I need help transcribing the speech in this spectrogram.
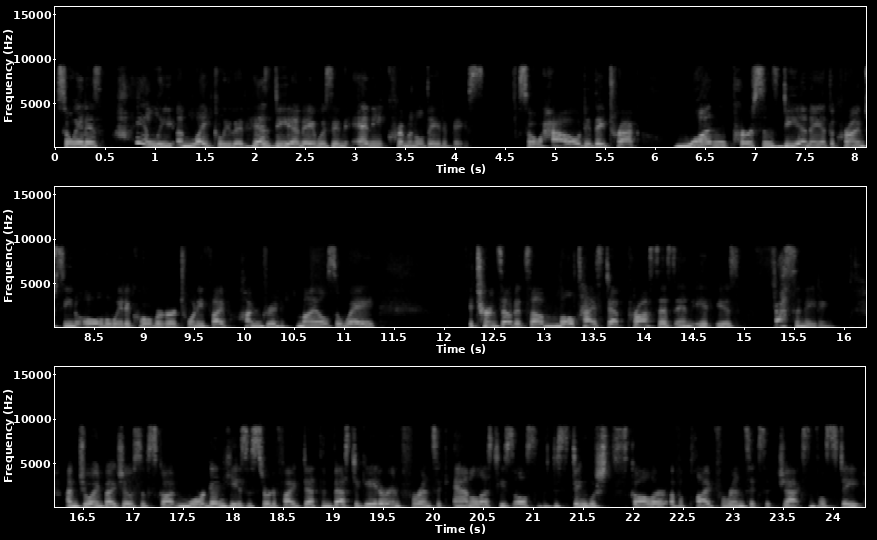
So it is highly unlikely that his DNA was in any criminal database. So, how did they track one person's DNA at the crime scene all the way to Kohberger, 2,500 miles away? It turns out it's a multi step process and it is fascinating. I'm joined by Joseph Scott Morgan. He is a certified death investigator and forensic analyst. He's also the Distinguished Scholar of Applied Forensics at Jacksonville State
